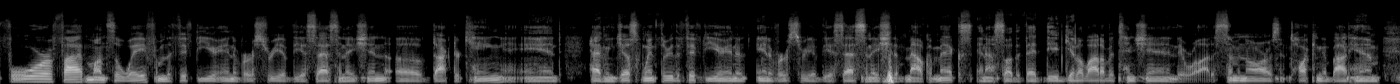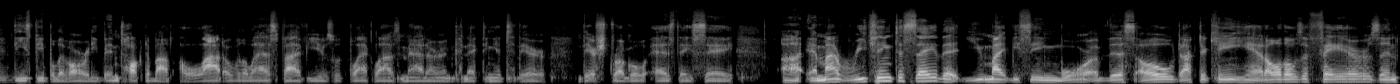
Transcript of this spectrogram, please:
four or five months away from the 50 year anniversary of the assassination of Dr. King, and having just went through the 50 year anniversary of the assassination of Malcolm X, and I saw that that did get a lot of attention, and there were a lot of seminars and talking about him. Mm-hmm. These people have already been talked about a lot over the last five years with Black Lives Matter and connecting it to their their struggle, as they say. Uh, am I reaching to say that you might be seeing more of this? Oh, Dr. King, he had all those affairs and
